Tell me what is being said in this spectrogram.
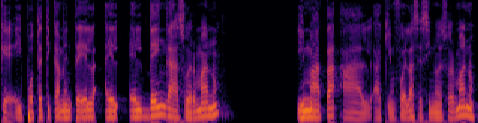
que hipotéticamente él, él, él venga a su hermano y mata al- a quien fue el asesino de su hermano,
